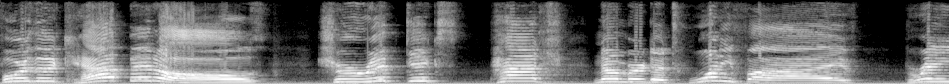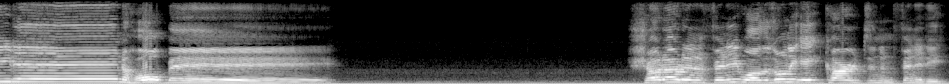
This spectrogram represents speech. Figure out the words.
For the Capitals, Triptychs patch number to 25, Braden Holtby. Shutout in Infinity. Well, there's only eight cards in Infinity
